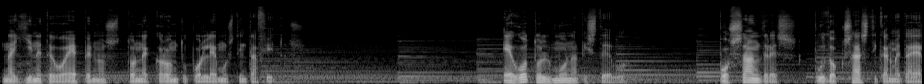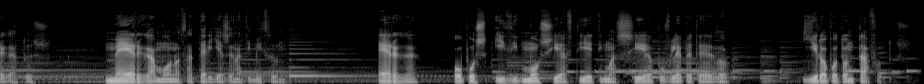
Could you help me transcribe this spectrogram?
να γίνεται ο έπαινος των νεκρών του πολέμου στην ταφή τους. Εγώ τολμώ να πιστεύω πως άνδρες που δοξάστηκαν με τα έργα τους, με έργα μόνο θα τέριαζε να τιμηθούν. Έργα όπως η δημόσια αυτή ετοιμασία που βλέπετε εδώ, γύρω από τον τάφο τους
